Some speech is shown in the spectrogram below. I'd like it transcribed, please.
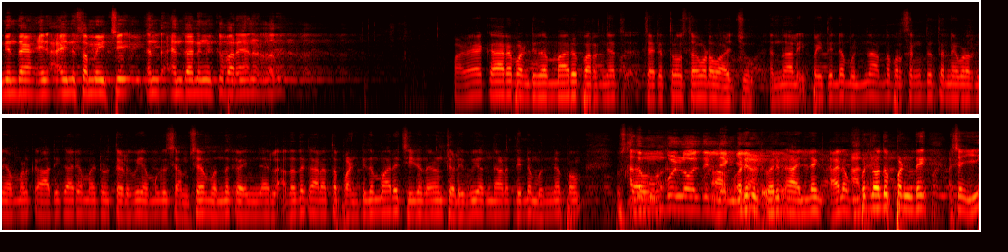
ഇനി എന്താ അതിനെ സംബന്ധിച്ച് എന്താ എന്താ നിങ്ങൾക്ക് പറയാനുള്ളത്? പഴയക്കാര പണ്ഡിതന്മാർ പറഞ്ഞ ച- ചരിത്ര പുസ്തകം ഇവിടെ വായിച്ചു. എന്നാൽ ഇപ്പം ഇതിന്റെ മുന്നിൽ നടന്ന പ്രസംഗത്തിൽ തന്നെ പറഞ്ഞു നമ്മൾക്ക് ആധികാരികമായിട്ടൊരു തെളിവ് നമുക്ക് സംശയം വന്നു കഴിഞ്ഞാൽ അതത് കാലത്തെ പണ്ഡിതന്മാർ ചെയ്യുന്നതാണ് തെളിവ് എന്നാണ് ഇതിന്റെ മുന്നപ്പം അല്ല മുമ്പിലുള്ളത് ഇപ്പൊ ഉണ്ട്. പക്ഷെ ഈ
